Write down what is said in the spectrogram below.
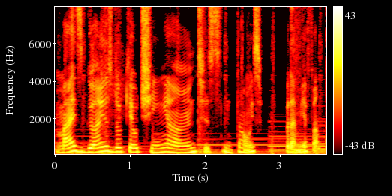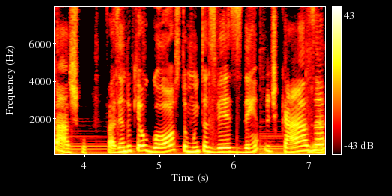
mais ganhos do que eu tinha antes. Então, isso para mim é fantástico. Fazendo o que eu gosto, muitas vezes dentro de casa,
